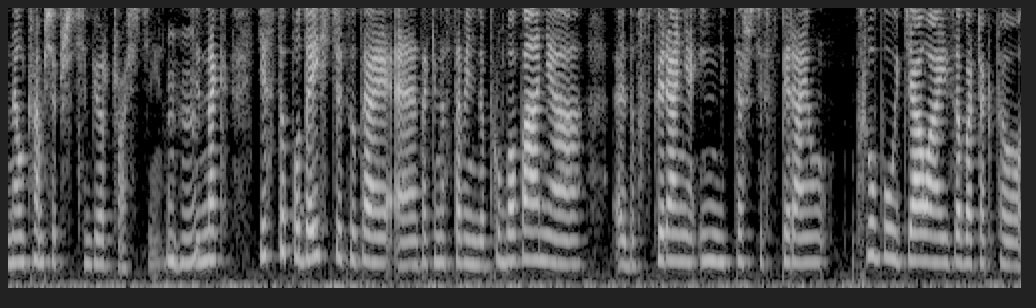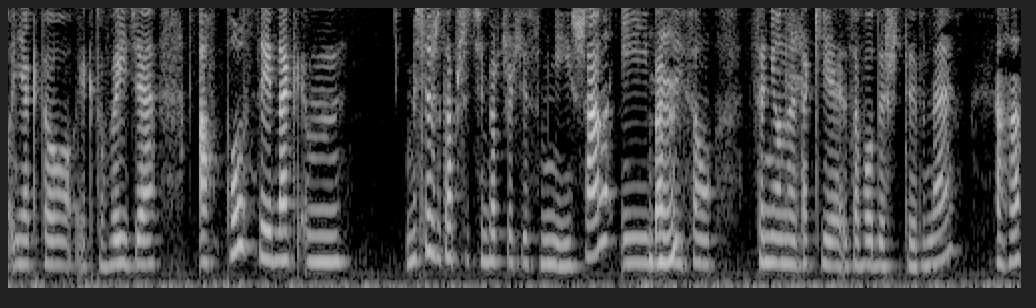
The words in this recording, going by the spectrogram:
nauczyłam się przedsiębiorczości. Mhm. Jednak jest to podejście tutaj, e, takie nastawienie do próbowania, e, do wspierania, inni też Cię wspierają. Próbuj, działaj, zobacz jak to, jak to, jak to wyjdzie. A w Polsce jednak mm, myślę, że ta przedsiębiorczość jest mniejsza i mhm. bardziej są cenione takie zawody sztywne. Aha,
